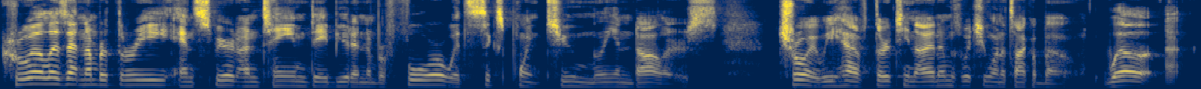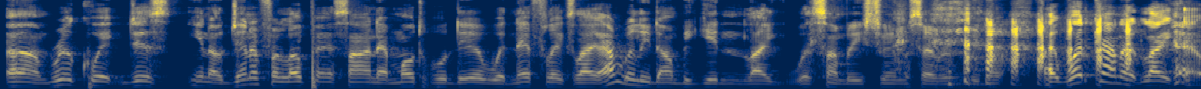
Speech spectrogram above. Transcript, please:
Cruella's at number three, and Spirit Untamed debuted at number four with $6.2 million. Troy, we have 13 items. What you want to talk about? Well, uh, um, real quick, just you know, Jennifer Lopez signed that multiple deal with Netflix. Like, I really don't be getting like what some of these streaming services be doing. like, what kind of like, uh,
